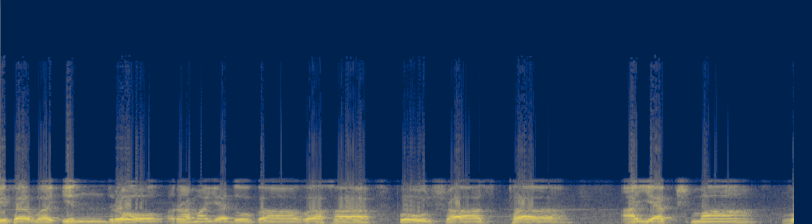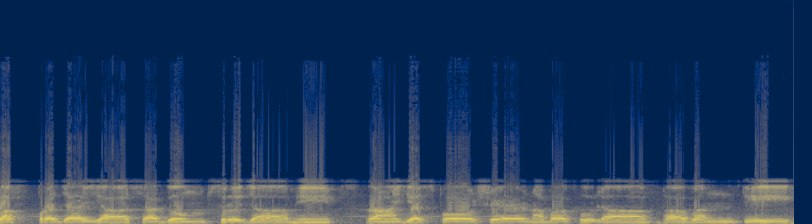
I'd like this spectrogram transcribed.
इह व इन्द्रो रमयदुगावः। पूषास्थ अयक्ष्मा वः प्रजया सगुं सृजामि रायस्पोषेण बहुला भवन्तीः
